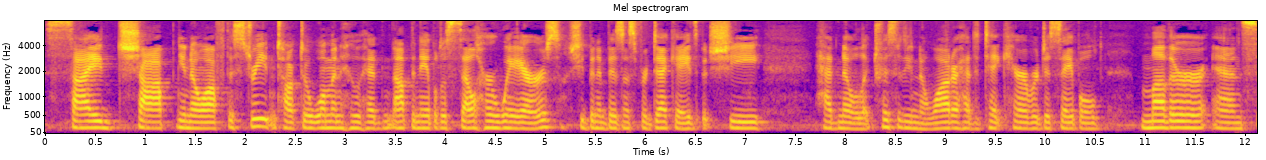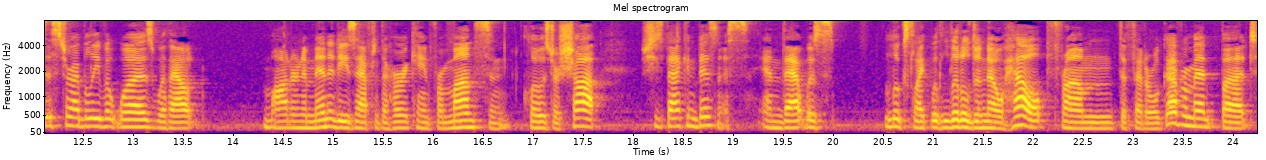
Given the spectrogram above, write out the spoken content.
side shop, you know, off the street and talked to a woman who had not been able to sell her wares. She'd been in business for decades, but she had no electricity, no water, had to take care of her disabled mother and sister, I believe it was, without modern amenities after the hurricane for months and closed her shop. She's back in business. And that was looks like with little to no help from the federal government, but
